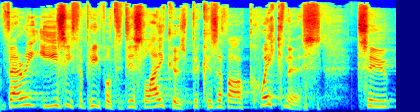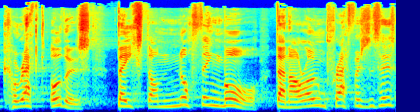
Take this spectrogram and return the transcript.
very easy for people to dislike us because of our quickness to correct others based on nothing more than our own preferences,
